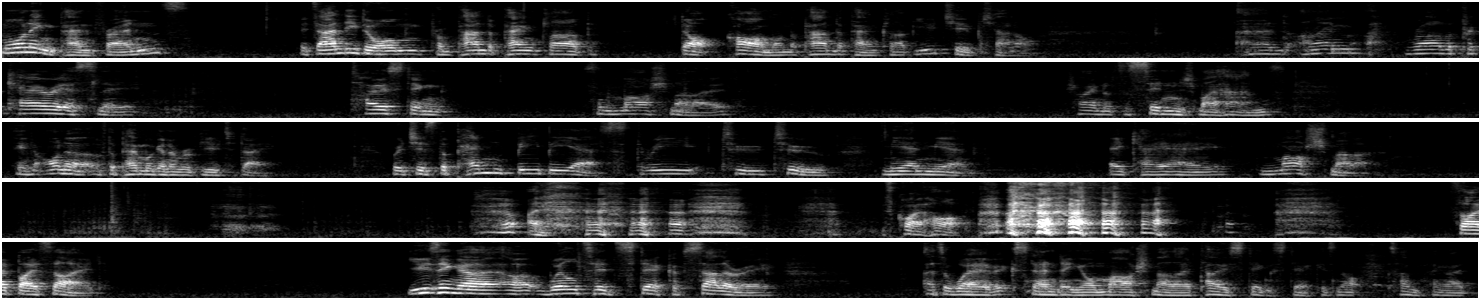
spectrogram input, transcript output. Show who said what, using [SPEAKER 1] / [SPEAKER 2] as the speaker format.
[SPEAKER 1] Morning, pen friends. It's Andy Dorm from pandapenclub.com on the Panda Pen Club YouTube channel. And I'm rather precariously toasting some marshmallows, trying not to singe my hands, in honour of the pen we're going to review today, which is the Pen BBS 322 Mian Mian, aka Marshmallow. I it's quite hot. side by side. Using a, a, wilted stick of celery as a way of extending your marshmallow toasting stick is not something I'd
